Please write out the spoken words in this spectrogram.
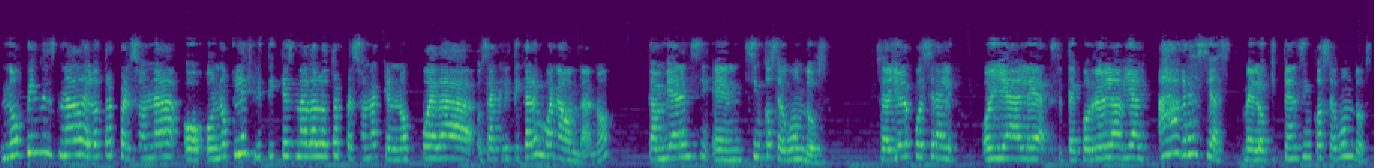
no opines nada de la otra persona o, o, no le critiques nada a la otra persona que no pueda, o sea, criticar en buena onda, ¿no? Cambiar en, en cinco segundos. O sea, yo le puedo decir a Ale, oye Ale, se te corrió el labial. Ah, gracias, me lo quité en cinco segundos.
